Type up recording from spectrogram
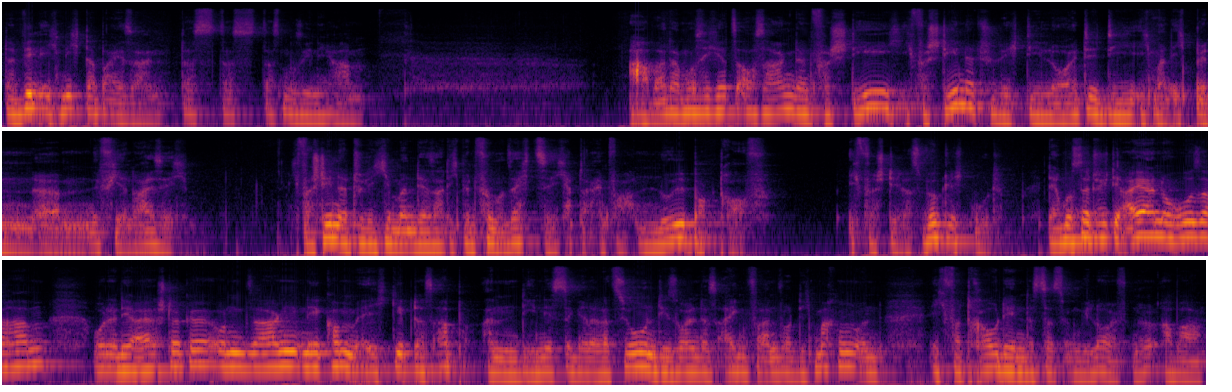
da will ich nicht dabei sein. Das, das, das muss ich nicht haben. Aber da muss ich jetzt auch sagen, dann verstehe ich, ich verstehe natürlich die Leute, die, ich meine, ich bin ähm, 34. Ich verstehe natürlich jemanden, der sagt, ich bin 65. Ich habe da einfach null Bock drauf ich verstehe das wirklich gut. Der muss natürlich die Eier in der Hose haben oder die Eierstöcke und sagen, nee, komm, ich gebe das ab an die nächste Generation, die sollen das eigenverantwortlich machen und ich vertraue denen, dass das irgendwie läuft. Ne? Aber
